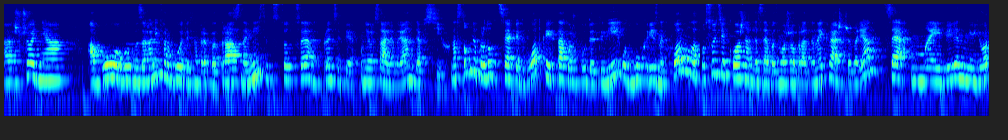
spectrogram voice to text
е, щодня, або ви взагалі фарбуєтесь, наприклад, раз на місяць, то це ну, в принципі універсальний варіант для всіх. Наступний продукт це підводки. Їх також буде дві у двох різних формулах. По суті, кожна для себе зможе обрати найкращий варіант. Це Maybelline New York.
